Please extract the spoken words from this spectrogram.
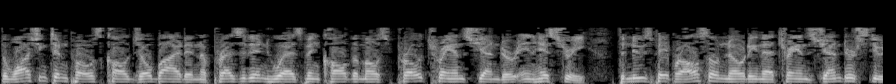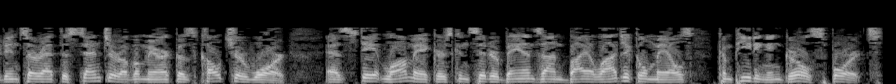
The Washington Post called Joe Biden a president who has been called the most pro transgender in history. The newspaper also noting that transgender students are at the center of America's culture war as state lawmakers consider bans on biological males competing in girls' sports.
